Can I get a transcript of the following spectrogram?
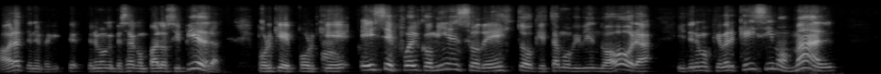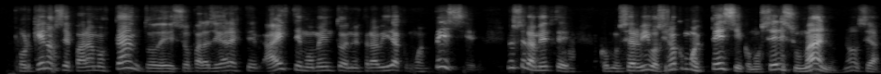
Ahora tenemos que empezar con palos y piedras. ¿Por qué? Porque ese fue el comienzo de esto que estamos viviendo ahora y tenemos que ver qué hicimos mal, por qué nos separamos tanto de eso para llegar a este, a este momento de nuestra vida como especie. No solamente como ser vivo, sino como especie, como seres humanos, ¿no? O sea,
